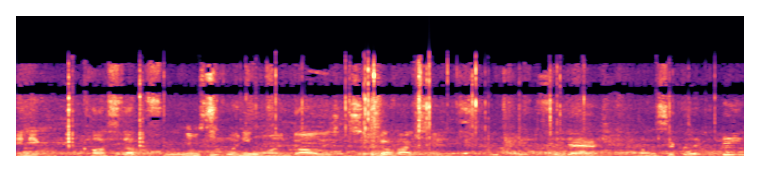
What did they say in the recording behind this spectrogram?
And it cost up to twenty-one dollars and sixty-five cents. See that? I'm gonna circle it. Ding!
